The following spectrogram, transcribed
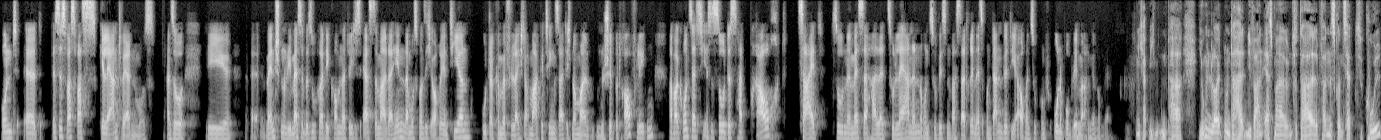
Und äh, das ist was, was gelernt werden muss. Also die äh, Menschen und die Messebesucher, die kommen natürlich das erste Mal dahin, da muss man sich orientieren. Gut, da können wir vielleicht auch marketingseitig nochmal eine Schippe drauflegen. Aber grundsätzlich ist es so, das hat braucht Zeit, so eine Messehalle zu lernen und zu wissen, was da drin ist. Und dann wird die auch in Zukunft ohne Probleme angenommen werden. Ich habe mich mit ein paar jungen Leuten unterhalten, die waren erstmal total, fanden das Konzept cool,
